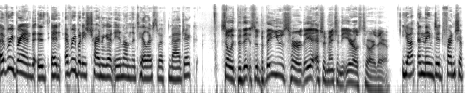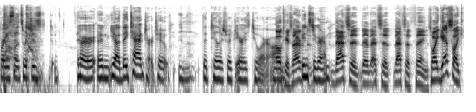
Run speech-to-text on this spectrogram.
every brand is and everybody's trying to get in on the Taylor Swift magic. So did they so but they used her. They actually mentioned the Eras tour there. Yeah, and they did friendship bracelets, which is her, and yeah, they tagged her too in the, the Taylor Swift Eras tour on Okay, so that, Instagram. That's a that's a that's a thing. So I guess like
